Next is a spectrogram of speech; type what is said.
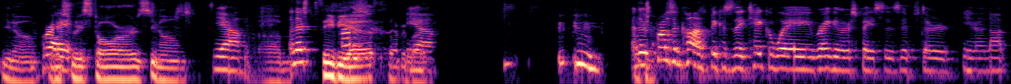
you know, Right. grocery stores, you know, Yeah, um, and there's. CVS, everybody. Yeah. And there's Okay. pros and cons because they take away regular spaces if they're, you know, not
